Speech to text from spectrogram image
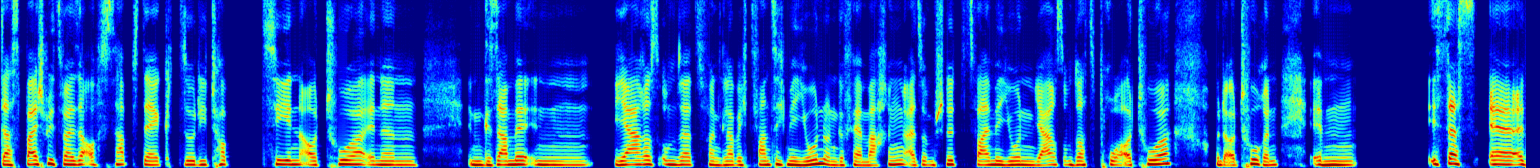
dass beispielsweise auf Substack so die Top 10 AutorInnen in gesammelten Jahresumsatz von, glaube ich, 20 Millionen ungefähr machen. Also im Schnitt zwei Millionen Jahresumsatz pro Autor und Autorin. Ähm, ist das, äh,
